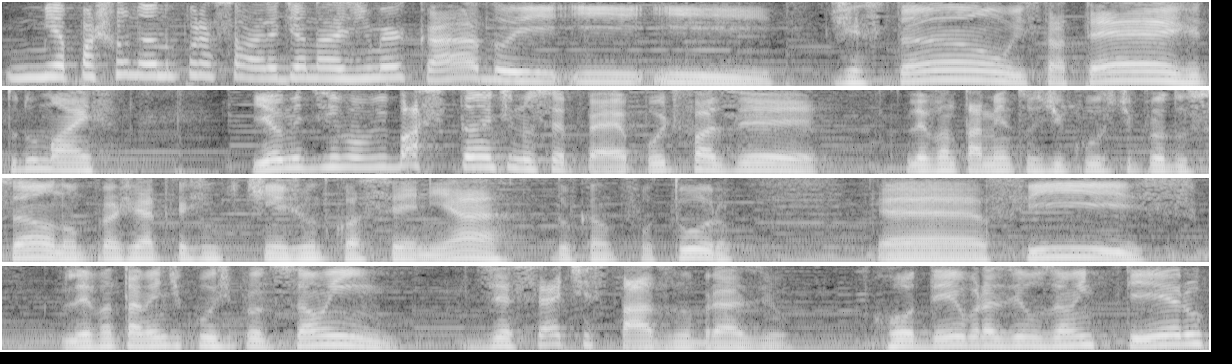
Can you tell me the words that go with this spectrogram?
me apaixonando por essa área de análise de mercado e, e, e gestão, estratégia e tudo mais. E eu me desenvolvi bastante no CPE. Eu pude fazer levantamentos de custo de produção num projeto que a gente tinha junto com a CNA do Campo Futuro. É, fiz levantamento de custo de produção em 17 estados no Brasil. Rodei o Brasilzão inteiro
